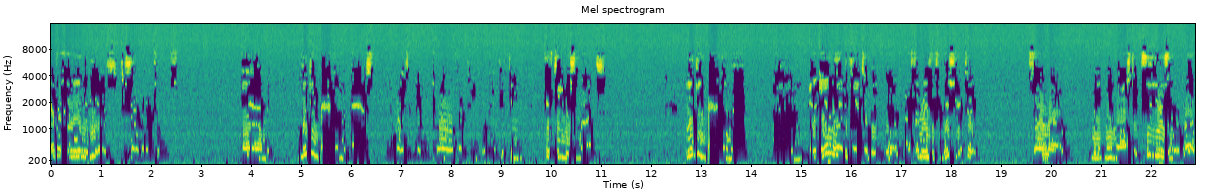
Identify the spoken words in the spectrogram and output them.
everything is so church. And looking back in the past, those 12, 15, 15 ish months, looking back in that, and in we can't take it for some reason this year too. So uh, we, we lasted two years in a row.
